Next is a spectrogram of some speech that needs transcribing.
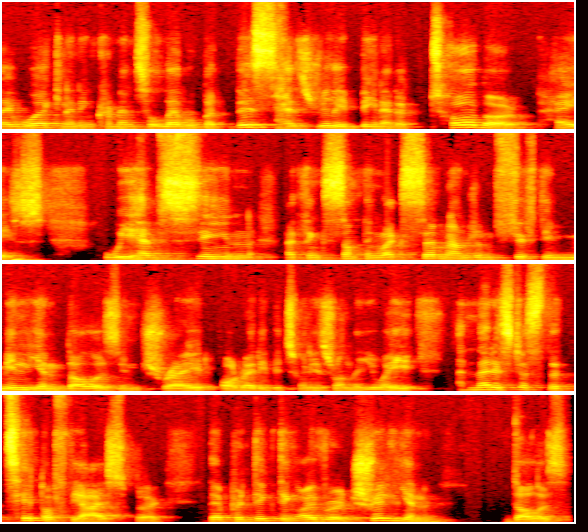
they work in an incremental level, but this has really been at a turbo pace we have seen, I think, something like $750 million in trade already between Israel and the UAE. And that is just the tip of the iceberg. They're predicting over a trillion dollars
